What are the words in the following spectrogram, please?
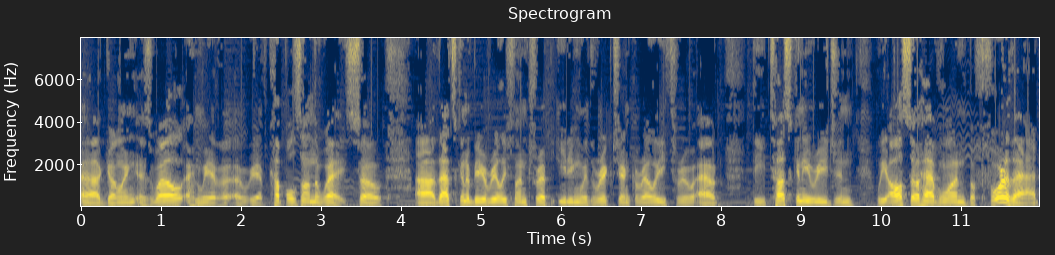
Uh, going as well, and we have uh, we have couples on the way. So uh, that's going to be a really fun trip. Eating with Rick Gencarelli throughout the Tuscany region. We also have one before that,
